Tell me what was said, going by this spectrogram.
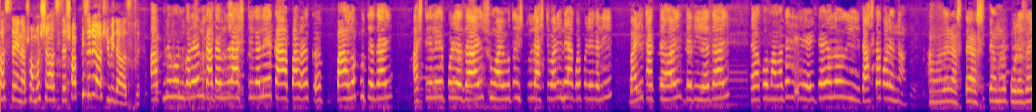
হচ্ছেই না, সমস্যা হচ্ছে, সবকিছুরই অসুবিধা হচ্ছে। আপনি মন করেন, কাদার ভিতরে আসতে গেলে পা হলো পুঁতে যায়, আসতে গেলে পড়ে যায়, সময় মতো স্কুলে আসতে পারি না, একবার পড়ে গেলি বাড়ি থাকতে হয়, দেরি হয়ে যায়। এরকম আমাদের এইটাই হলো রাস্তা করে না। আমাদের রাস্তায় আসতে আমরা পড়ে যাই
